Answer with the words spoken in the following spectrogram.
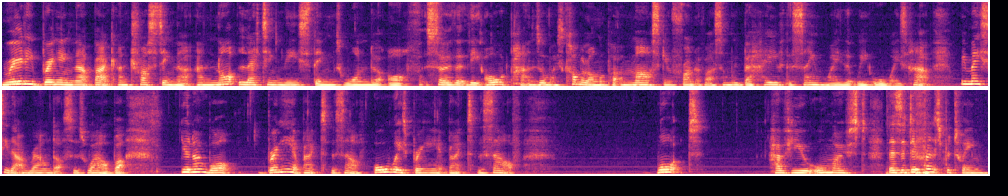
really bringing that back and trusting that and not letting these things wander off so that the old patterns almost come along and put a mask in front of us and we behave the same way that we always have. We may see that around us as well, but you know what? Bringing it back to the self, always bringing it back to the self. What have you almost, there's a difference between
